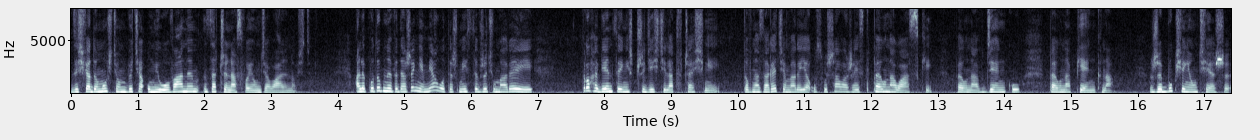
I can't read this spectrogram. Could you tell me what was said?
Ze świadomością bycia umiłowanym zaczyna swoją działalność. Ale podobne wydarzenie miało też miejsce w życiu Maryi trochę więcej niż 30 lat wcześniej. To w Nazarecie Maryja usłyszała, że jest pełna łaski, pełna wdzięku, pełna piękna, że Bóg się nią cieszy,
